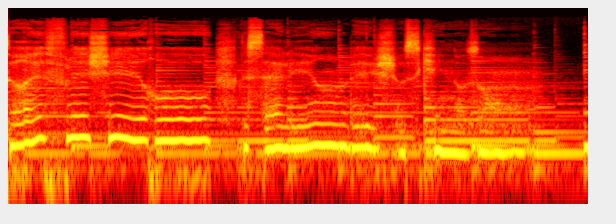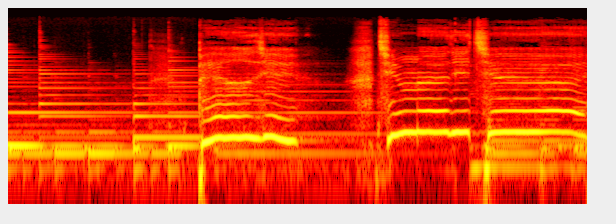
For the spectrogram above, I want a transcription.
de réfléchir ou de salir les choses qui nous ont perdus? Tu me dis tu es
